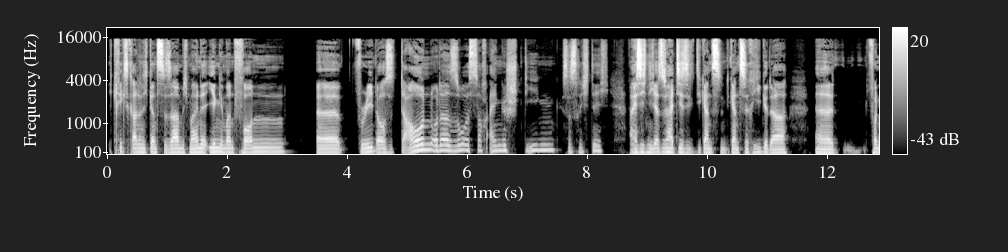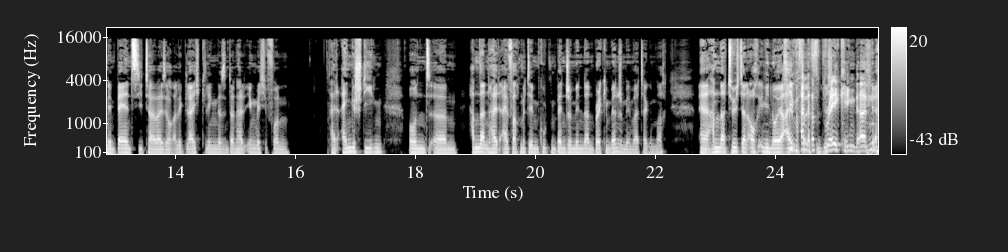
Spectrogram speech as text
ich krieg's gerade nicht ganz zusammen. Ich meine, irgendjemand von äh, Three Doors Down oder so ist doch eingestiegen. Ist das richtig? Weiß ich nicht. Also halt diese, die ganze, die ganze Riege da äh, von den Bands, die teilweise auch alle gleich klingen, da sind dann halt irgendwelche von halt eingestiegen und ähm, haben dann halt einfach mit dem guten Benjamin dann Breaking Benjamin weitergemacht. Äh, haben natürlich dann auch irgendwie neue Alben Wie war das Breaking dann?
